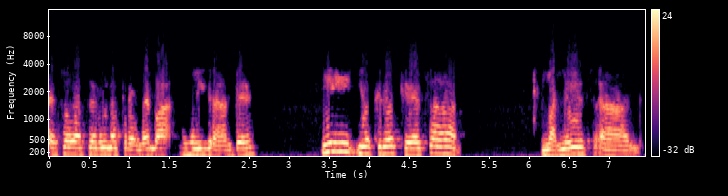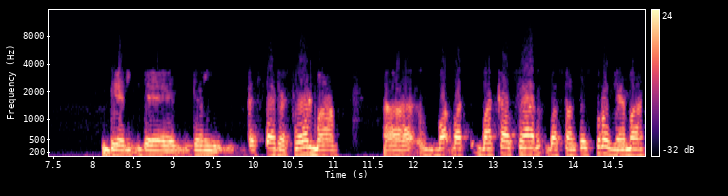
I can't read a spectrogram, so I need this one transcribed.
eso va a ser un problema muy grande. Y yo creo que esa, las leyes ah, de, esta reforma ah, va, a causar bastantes problemas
